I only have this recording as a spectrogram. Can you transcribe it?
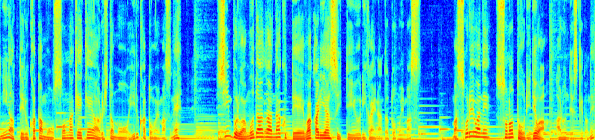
気になっている方もそんな経験ある人もいるかと思いますね。シンプルは無駄がなくて分かりやすいっていう理解なんだと思います。まあそれはねその通りではあるんですけどね。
